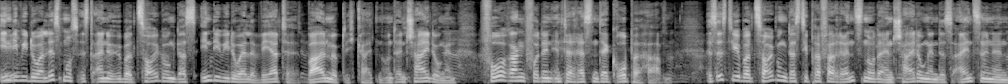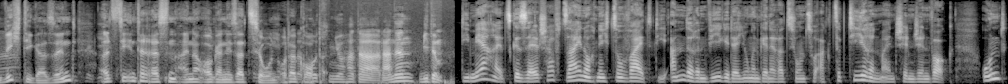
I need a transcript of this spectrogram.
Individualismus ist eine Überzeugung, dass individuelle Werte, Wahlmöglichkeiten und Entscheidungen Vorrang vor den Interessen der Gruppe haben. Es ist die Überzeugung, dass die Präferenzen oder Entscheidungen des Einzelnen wichtiger sind als die Interessen einer Organisation oder Gruppe. Die Mehrheitsgesellschaft sei noch nicht so weit, die anderen Wege der jungen Generation zu akzeptieren, meint Shin Jin-wok. Und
